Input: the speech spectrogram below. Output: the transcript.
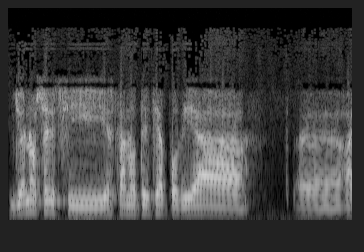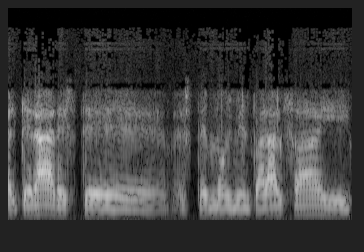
yo no sé si esta noticia podía eh, alterar este, este movimiento al alza y,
